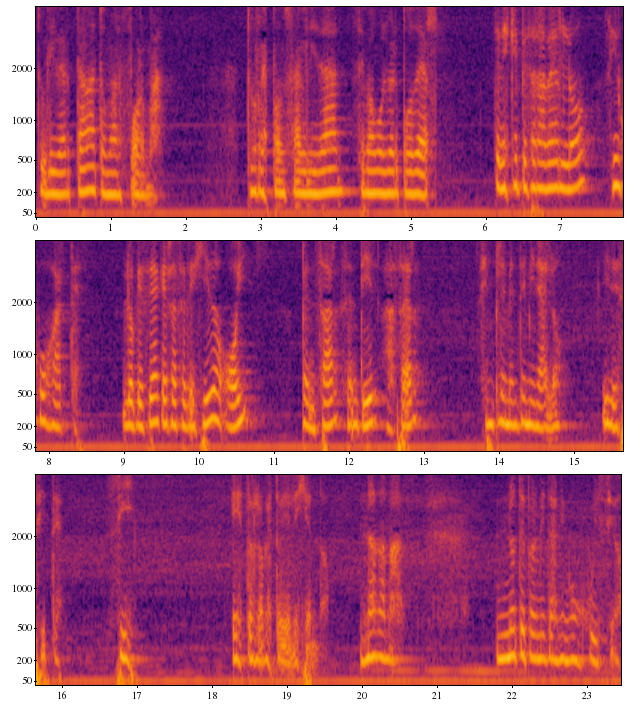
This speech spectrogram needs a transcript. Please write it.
tu libertad va a tomar forma. Tu responsabilidad se va a volver poder. Tenés que empezar a verlo sin juzgarte. Lo que sea que hayas elegido hoy, pensar, sentir, hacer, simplemente míralo y decite, sí, esto es lo que estoy eligiendo. Nada más. No te permitas ningún juicio,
